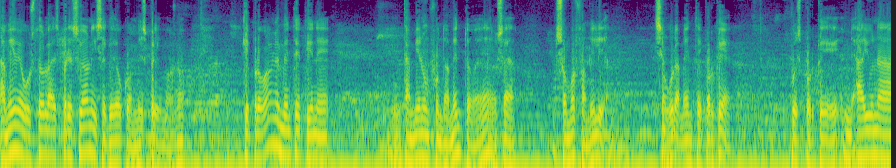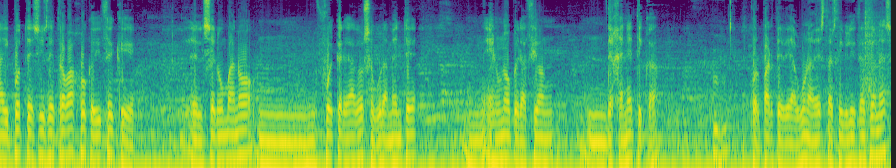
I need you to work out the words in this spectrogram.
a mí me gustó la expresión y se quedó con mis primos, ¿no? Que probablemente tiene también un fundamento, ¿eh? O sea, somos familia, seguramente. ¿Por qué? Pues porque hay una hipótesis de trabajo que dice que el ser humano mm, fue creado seguramente mm, en una operación mm, de genética por parte de alguna de estas civilizaciones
